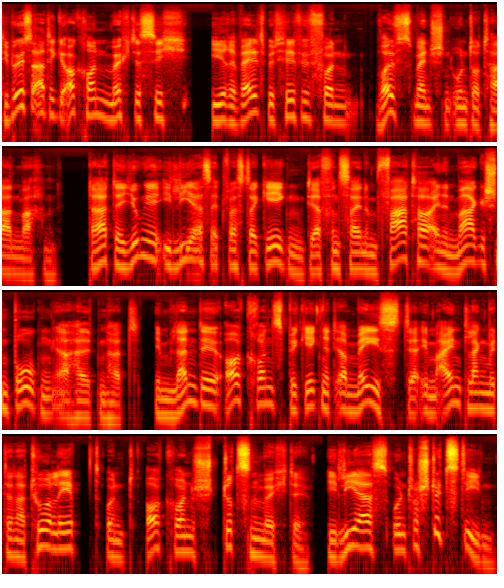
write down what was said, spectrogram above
Die bösartige Okron möchte sich ihre Welt mit Hilfe von Wolfsmenschen untertan machen. Da hat der junge Elias etwas dagegen, der von seinem Vater einen magischen Bogen erhalten hat. Im Lande Orkrons begegnet er Mace, der im Einklang mit der Natur lebt und Orkron stürzen möchte. Elias unterstützt ihn.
